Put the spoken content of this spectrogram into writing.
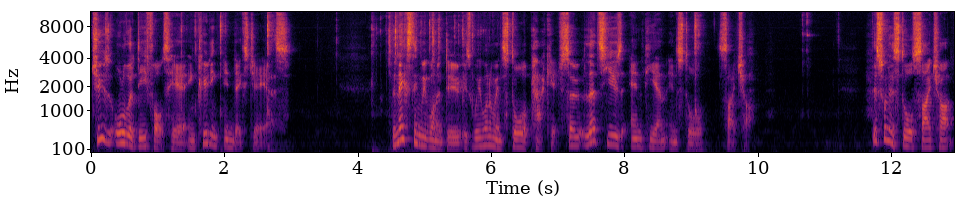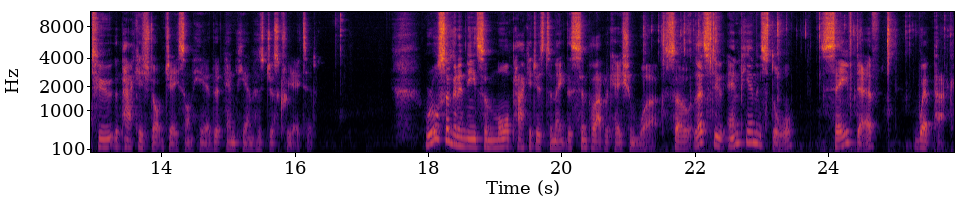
Choose all of the defaults here, including index.js. The next thing we want to do is we want to install a package. So let's use npm install SciChart. This will install SciChart to the package.json here that npm has just created. We're also going to need some more packages to make this simple application work. So let's do npm install save dev webpack.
